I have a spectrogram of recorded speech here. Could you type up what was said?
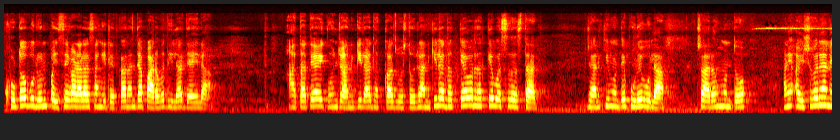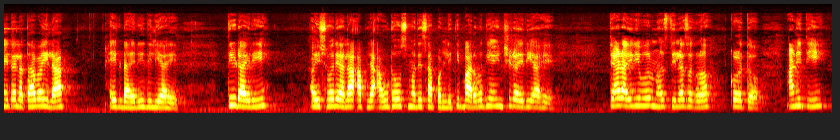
खोटं बोलून पैसे काढायला सांगितलेत कारण त्या पार्वतीला द्यायला. आता ते ऐकून जानकीला धक्काच बसतो. जानकीला धक्क्यावर धक्के बसत असतात. जानकी म्हणते पुढे बोला. सारंग म्हणतो आणि ऐश्वर्याने त्या लताबाईला एक डायरी दिली आहे. ती डायरी ऐश्वर्याला आपल्या आउट हाऊसमध्ये सापडली. ती पार्वती आईंची डायरी आहे. त्या डायरीवरूनच तिला सगळं कळतं आणि ती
